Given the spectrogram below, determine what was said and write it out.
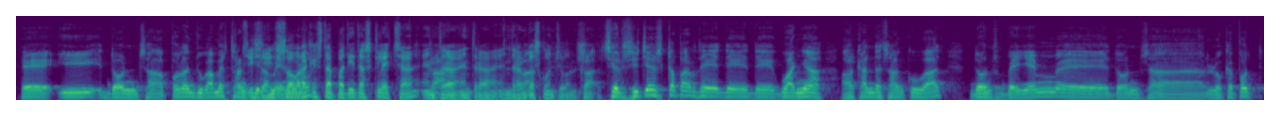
eh, i doncs, eh, poden jugar més tranquil·lament. Sí, sí, sobre no? aquesta petita escletxa entre, Clar, entre, entre clar, dos conjunts. Clar, si el Sitges és capaç de, de, de guanyar al camp de Sant Cugat, doncs veiem eh, doncs, eh, el que pot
